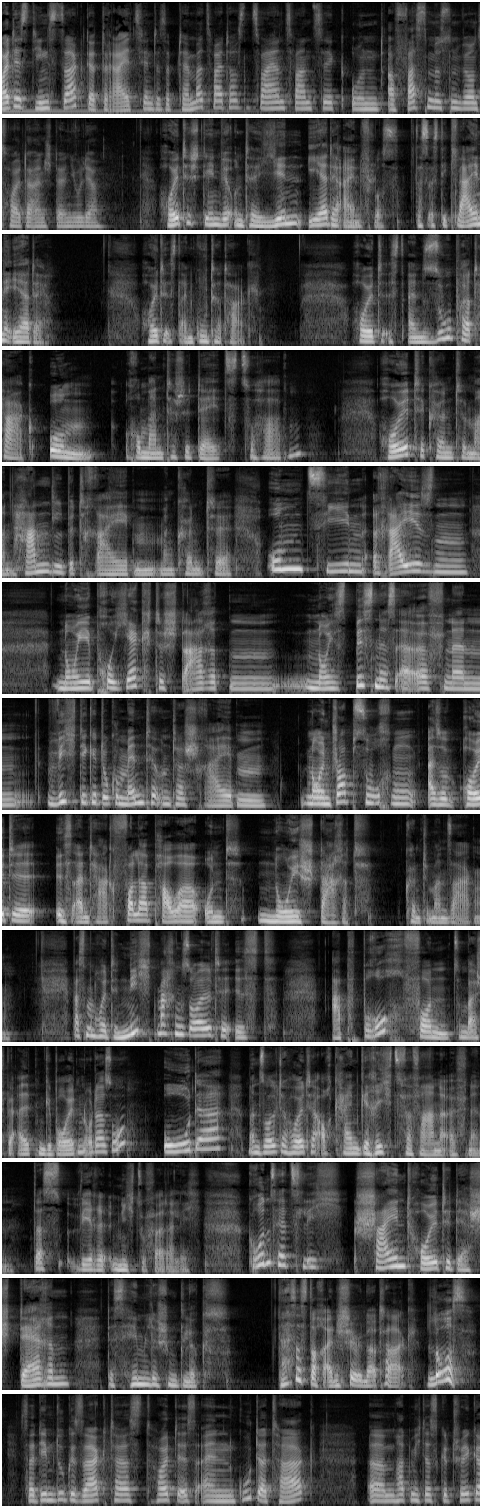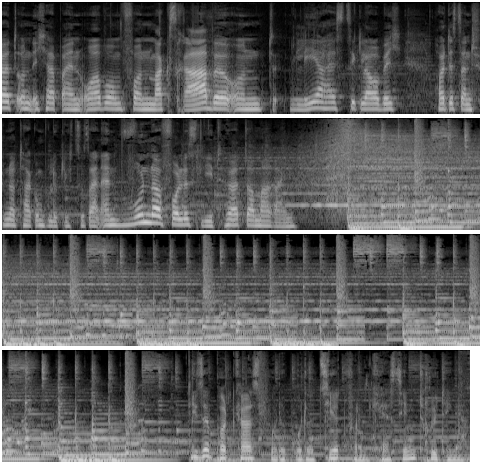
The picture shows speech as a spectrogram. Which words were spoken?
Heute ist Dienstag, der 13. September 2022 und auf was müssen wir uns heute einstellen, Julia? Heute stehen wir unter Yin-Erde-Einfluss. Das ist die kleine Erde. Heute ist ein guter Tag. Heute ist ein super Tag, um romantische Dates zu haben. Heute könnte man Handel betreiben, man könnte umziehen, reisen, neue Projekte starten, neues Business eröffnen, wichtige Dokumente unterschreiben, neuen Job suchen. Also heute ist ein Tag voller Power und Neustart, könnte man sagen. Was man heute nicht machen sollte, ist Abbruch von zum Beispiel alten Gebäuden oder so. Oder man sollte heute auch kein Gerichtsverfahren eröffnen. Das wäre nicht so förderlich. Grundsätzlich scheint heute der Stern des himmlischen Glücks. Das ist doch ein schöner Tag. Los! Seitdem du gesagt hast, heute ist ein guter Tag, ähm, hat mich das getriggert und ich habe einen Ohrwurm von Max Rabe und Lea heißt sie, glaube ich. Heute ist ein schöner Tag, um glücklich zu sein. Ein wundervolles Lied. Hört da mal rein. Dieser Podcast wurde produziert von Kerstin Trütinger.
